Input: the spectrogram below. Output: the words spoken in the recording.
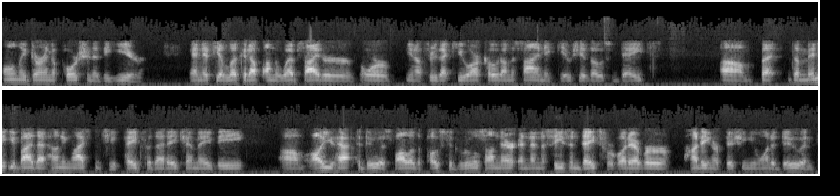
only during a portion of the year. And if you look it up on the website or, or, you know, through that QR code on the sign, it gives you those dates. Um, but the minute you buy that hunting license, you paid for that HMAV. Um, all you have to do is follow the posted rules on there and then the season dates for whatever hunting or fishing you want to do. And,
